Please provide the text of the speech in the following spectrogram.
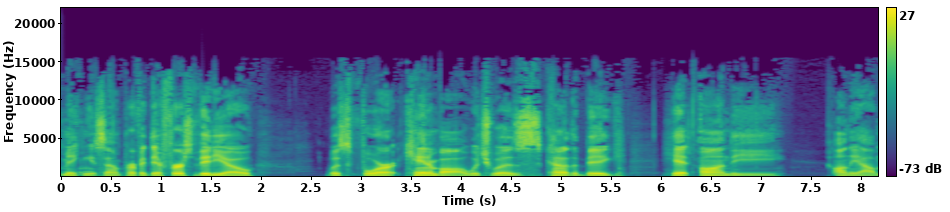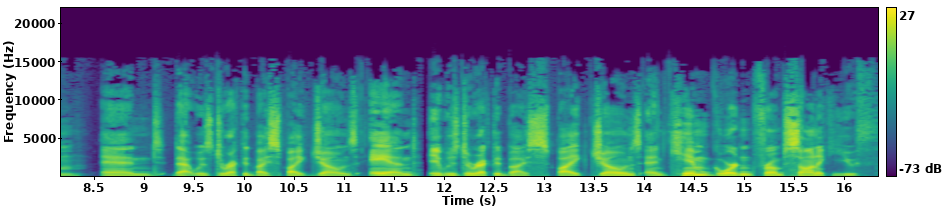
making it sound perfect. Their first video was for Cannonball, which was kind of the big hit on the on the album and that was directed by Spike Jonze and it was directed by Spike Jonze and Kim Gordon from Sonic Youth.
